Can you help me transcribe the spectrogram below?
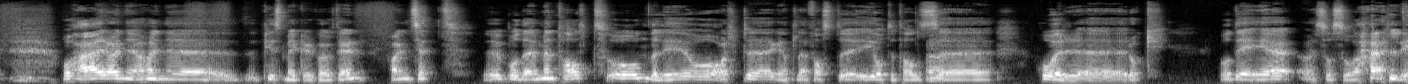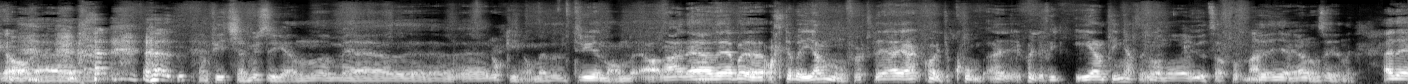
og her, han, han eh, Peacemaker-karakteren, han sitter eh, både mentalt og åndelig og alt eh, egentlig er fast eh, i 80-talls eh, hårrock. Og det er altså så herlig. Ja, er De pitcher musikken med rockinga med trynene ja, Nei, det, det er bare, alt er bare gjennomført. Det, jeg kan ikke komme Jeg kan ikke finne én ting jeg skal gå utsette for den jævla serien der. Nei, det,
